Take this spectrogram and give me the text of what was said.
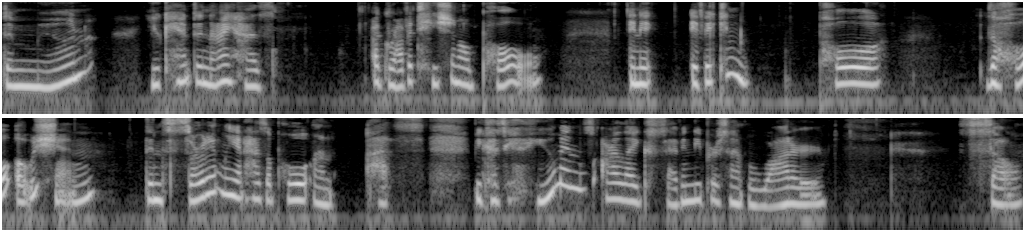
The moon, you can't deny, has a gravitational pull. And it if it can pull the whole ocean, then certainly it has a pull on us because humans are like 70% water. So,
